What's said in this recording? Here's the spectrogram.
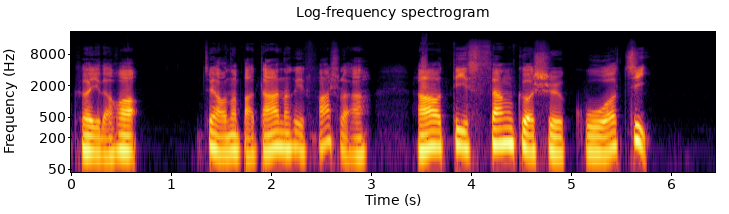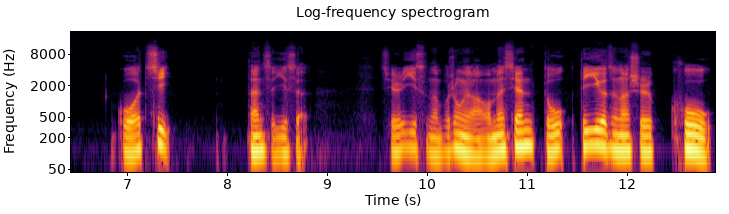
可以的话，最好呢把答案呢可以发出来啊。然后第三个是国际，国际。单词意思，其实意思呢不重要。我们先读第一个字呢是苦，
